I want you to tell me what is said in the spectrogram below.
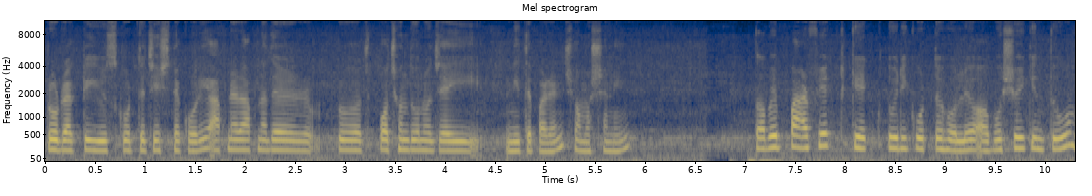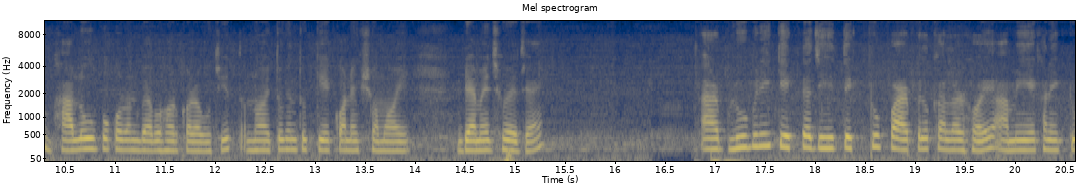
প্রোডাক্টে ইউজ করতে চেষ্টা করি। আপনারা আপনাদের পছন্দ অনুযায়ী নিতে পারেন, সমস্যা নেই। তবে পারফেক্ট কেক তৈরি করতে হলে অবশ্যই কিন্তু ভালো উপকরণ ব্যবহার করা উচিত। নয়তো কিন্তু কেক অনেক সময় ড্যামেজ হয়ে যায়। আর ব্লুবেরি কেকটা যেহেতু একটু পার্পেল কালার হয়, আমি এখানে একটু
